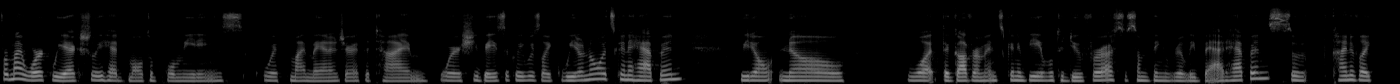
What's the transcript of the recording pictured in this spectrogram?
for my work we actually had multiple meetings with my manager at the time where she basically was like we don't know what's going to happen. We don't know what the government's going to be able to do for us if something really bad happens. So kind of like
